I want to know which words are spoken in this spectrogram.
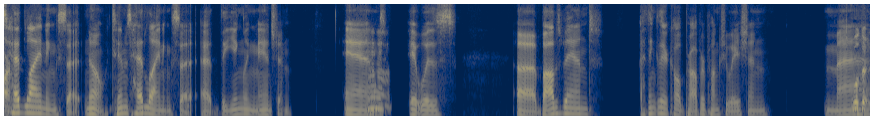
Farm. headlining set. No, Tim's headlining set at the Yuengling Mansion, and Mm. it was uh Bob's band. I think they're called Proper Punctuation. Matt. Well, the,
